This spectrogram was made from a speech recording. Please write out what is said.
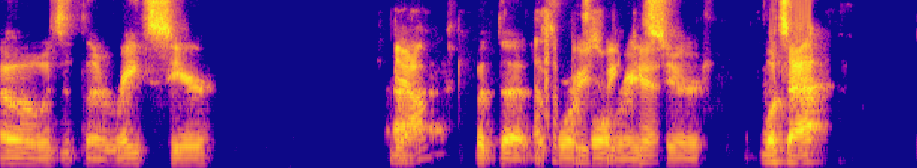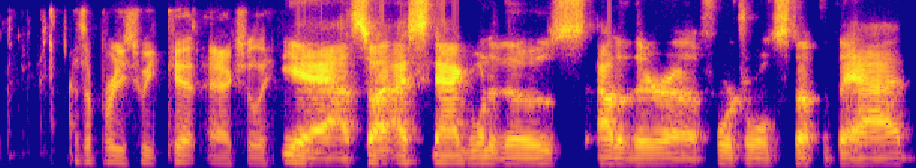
oh, is it the Wraith Seer? Yeah. Uh, but the, the That's a Forge pretty World sweet Wraith kit. Seer. What's that? That's a pretty sweet kit, actually. Yeah, so I, I snagged one of those out of their uh, Forge World stuff that they had,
